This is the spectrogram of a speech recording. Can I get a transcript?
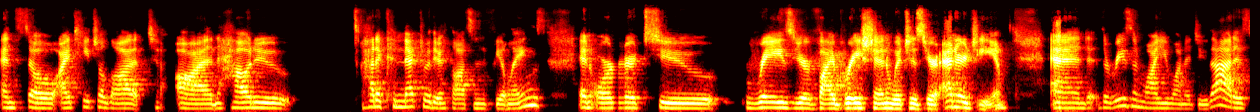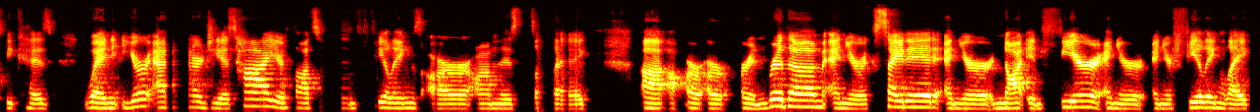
And so I teach a lot on how to how to connect with your thoughts and feelings in order to raise your vibration, which is your energy. And the reason why you want to do that is because when your energy is high, your thoughts and feelings are on this like uh, are, are are in rhythm, and you're excited, and you're not in fear, and you're and you're feeling like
